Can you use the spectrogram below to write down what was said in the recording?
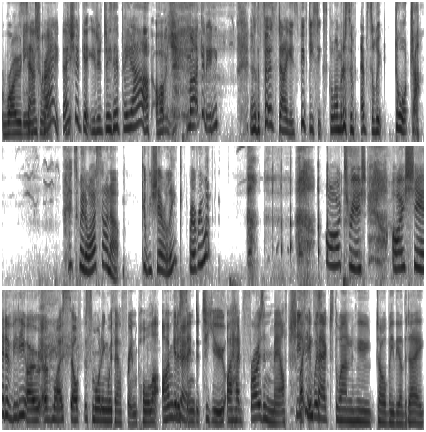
rode Sounds into great. it. They should get you to do their PR. Oh yeah. Marketing. You know, the first day is 56 kilometres of absolute torture. So where do I sign up? Can we share a link for everyone? Oh, Trish, I shared a video of myself this morning with our friend Paula. I'm going to Yeah. send it to you. I had frozen mouth. She's Like, in it was, fact the one who told me the other day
